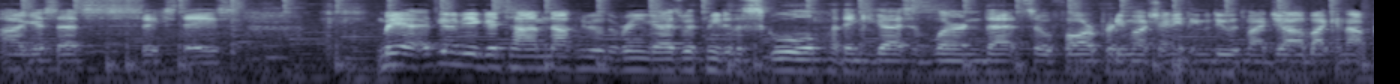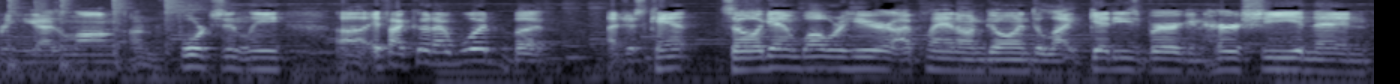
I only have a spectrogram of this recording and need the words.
I guess that's six days. But yeah, it's gonna be a good time. Not gonna be able to bring you guys with me to the school. I think you guys have learned that so far. Pretty much anything to do with my job, I cannot bring you guys along, unfortunately. Uh, if I could, I would, but I just can't. So again, while we're here, I plan on going to like Gettysburg and Hershey and then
